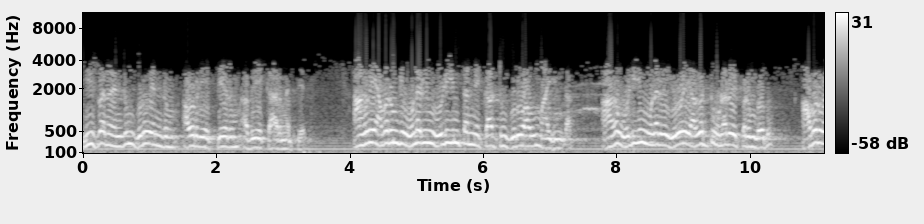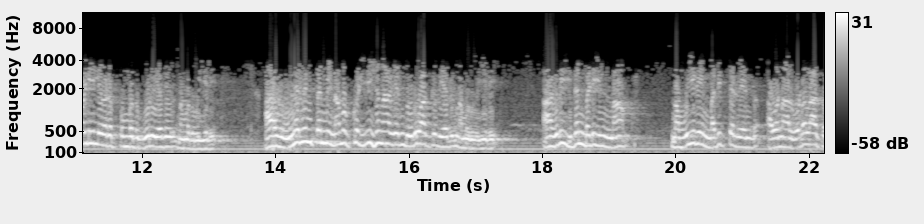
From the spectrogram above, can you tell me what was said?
ஈஸ்வரன் என்றும் குரு என்றும் அவருடைய பேரும் அதே காரண பேர் ஆகவே அவருடைய உணர்வின் ஒளியின் தன்மை காட்டும் குருவாகவும் ஆகின்றார். ஆக ஒளியின் உணர்வை இருளை அகற்றும் உணர்வை பெறும்போது அவர் வழியில் வரப்போம்போது குரு எது? நமது உயிரே. ஆக உணர்வின் தன்மை நமக்குள் ஈசனாக இருந்து உருவாக்குவது எது? நமது உயிரே. ஆகவே இதன்படியில் நாம் நம் உயிரை மதித்தல் வேண்டும். அவனால் உடலாக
